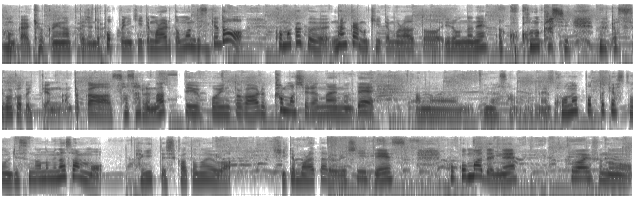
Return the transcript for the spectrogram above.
今回は曲になってるんで、うんポップに聴いてもらえると思うんですけど細かく何回も聴いてもらうといろんなねあここの歌詞 なんかすごいこと言ってんなとか刺さるなっていうポイントがあるかもしれないのであの皆さんもねこのポッドキャストのリスナーの皆さんも「たぎって仕方ないわ」聞いてもらえたら嬉しいです。ここまでねクワイフの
